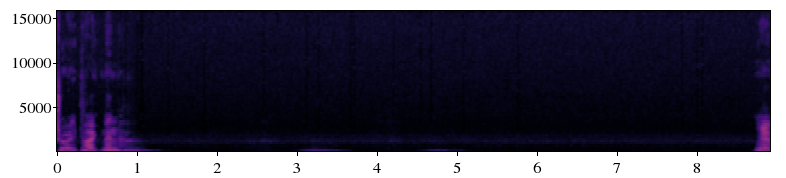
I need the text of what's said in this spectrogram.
Destroy pikemen. Yeah.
